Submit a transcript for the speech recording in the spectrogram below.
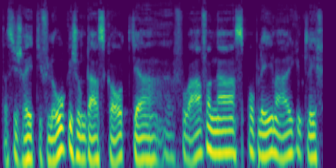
Das ist relativ logisch, um das geht ja von Anfang an das Problem eigentlich.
